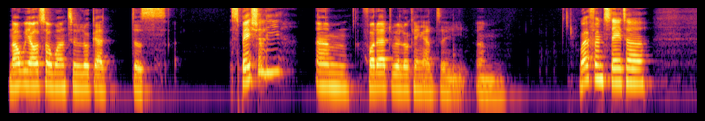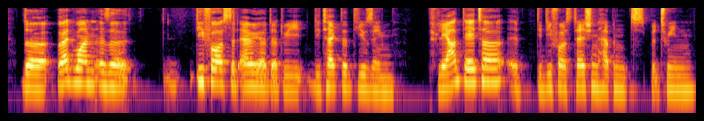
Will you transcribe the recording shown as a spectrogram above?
now we also want to look at this spatially. Um, for that, we're looking at the um, reference data. The red one is a deforested area that we detected using Pleiad data. It, the deforestation happened between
